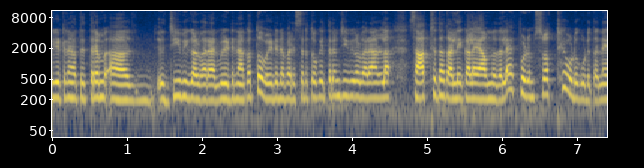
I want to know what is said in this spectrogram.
വീട്ടിനകത്ത് ഇത്തരം ജീവികൾ വരാൻ വീടിനകത്തോ വീടിന്റെ പരിസരത്തോ ഒക്കെ ഇത്തരം ജീവികൾ വരാനുള്ള സാധ്യത തള്ളിക്കളയാവുന്നതല്ല. എപ്പോഴും ശ്രദ്ധയോടുകൂടി തന്നെ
